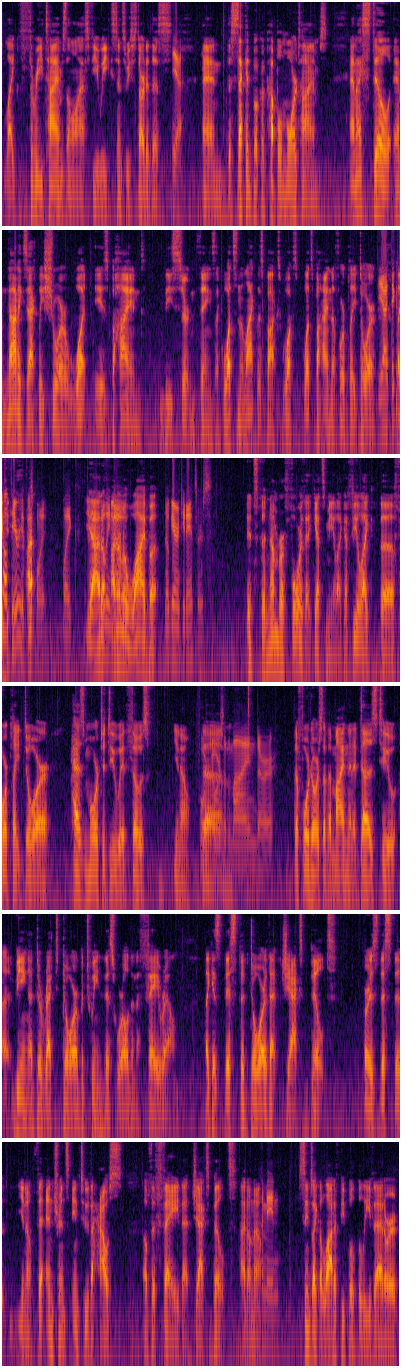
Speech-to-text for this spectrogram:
like three times in the last few weeks since we started this, Yeah. and the second book a couple more times, and I still am not exactly sure what is behind these certain things. Like what's in the lackless box, what's what's behind the four plate door. Yeah, I think it's Like, all theory at this I- point. Like, Yeah, I don't really I don't know why, but no guaranteed answers. it's the number four that gets me. Like I feel like the four plate door has more to do with those, you know, Four the, doors of the mind, or the four doors of the mind than it does to uh, being a direct door between this world and the Fey realm. Like, is this the door that Jax built, or is this the you know the entrance into the house of the Fey that Jax built? I don't know I mean, seems like a lot of people believe that or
